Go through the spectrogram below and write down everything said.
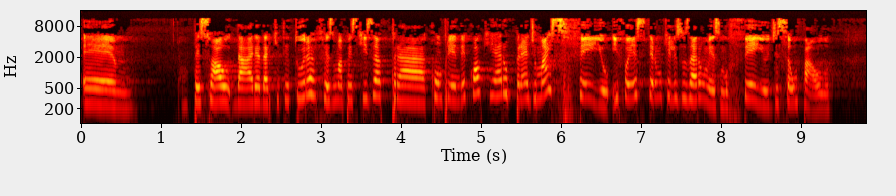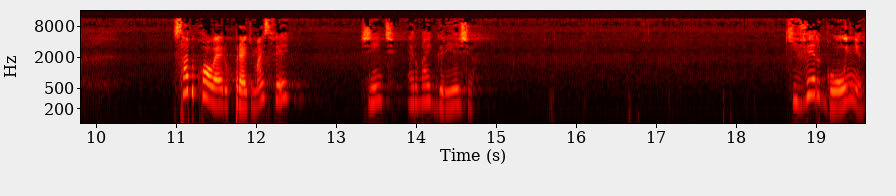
é, o pessoal da área da arquitetura fez uma pesquisa para compreender qual que era o prédio mais feio, e foi esse termo que eles usaram mesmo, feio de São Paulo. Sabe qual era o prédio mais feio? Gente, era uma igreja. Que vergonha.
